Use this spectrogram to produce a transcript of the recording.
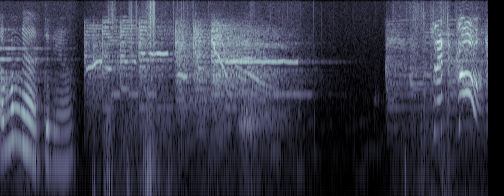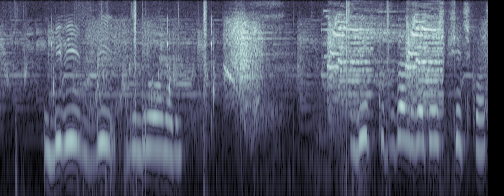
Ama nedir ya? Let's go! Bir bir bir zincir olamadım. Bir kutudan da zaten hiçbir şey çıkmaz.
